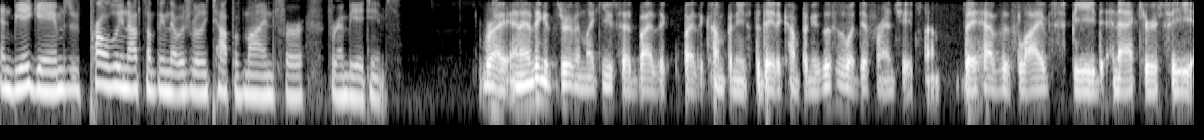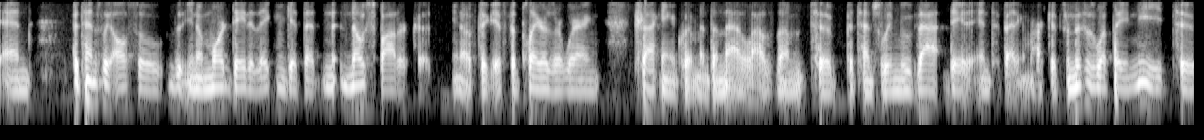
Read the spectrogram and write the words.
NBA games, probably not something that was really top of mind for for NBA teams. Right, and I think it's driven, like you said, by the by the companies, the data companies. This is what differentiates them. They have this live speed and accuracy, and potentially also, you know, more data they can get that no spotter could. You know, if the if the players are wearing tracking equipment, then that allows them to potentially move that data into betting markets, and this is what they need to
